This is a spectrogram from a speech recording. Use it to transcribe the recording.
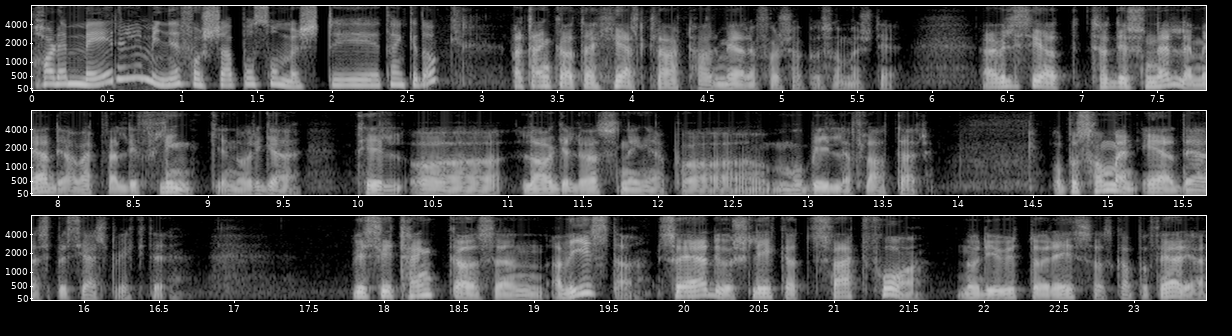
Har det mer eller mindre for seg på sommerstid, tenker dere? Jeg tenker at det helt klart har mer for seg på sommerstid. Jeg vil si at tradisjonelle medier har vært veldig flinke i Norge til å lage løsninger på mobile flater. Og på sommeren er det spesielt viktig. Hvis vi tenker oss en avis, da, så er det jo slik at svært få, når de er ute og reiser og skal på ferie,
